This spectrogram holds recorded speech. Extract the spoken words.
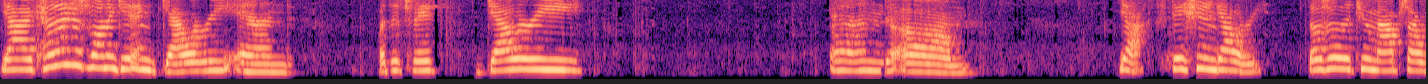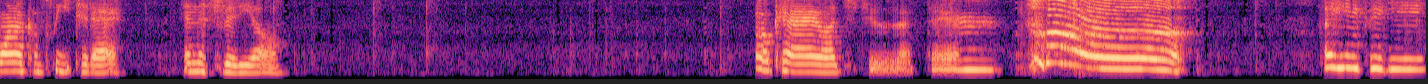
yeah I kind of just want to get in gallery and what's his face gallery and um yeah station and gallery. Those are the two maps I want to complete today in this video. Okay, let's do that there. Ah! I hate Piggy.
